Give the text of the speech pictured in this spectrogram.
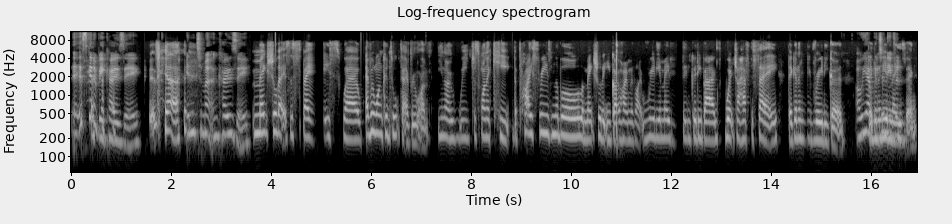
it's going to be cozy It's- yeah, intimate and cozy make sure that it's a space where everyone can talk to everyone. You know, we just want to keep the price reasonable and make sure that you go home with like really amazing goodie bags, which I have to say, they're going to be really good. oh yeah they're going to be even amazing.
